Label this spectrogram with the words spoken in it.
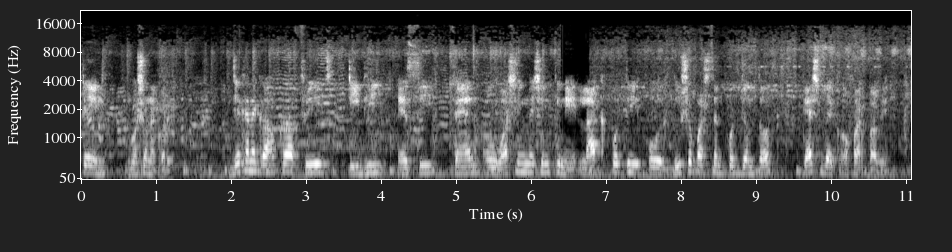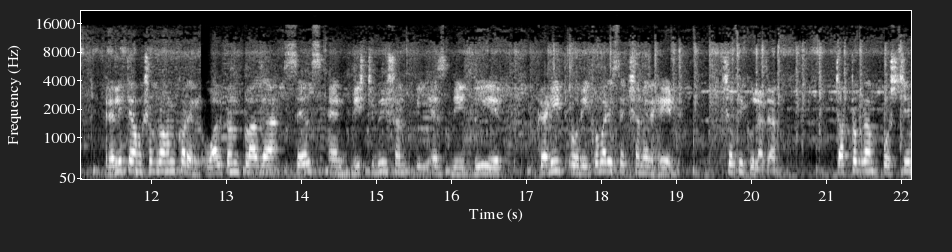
ten ঘোষণা করে। যেখানে গ্রাহকরা ফ্রিজ টিভি এসি ফ্যান ও ওয়াশিং মেশিন কিনে লাখপতি ও দুশো পার্সেন্ট পর্যন্ত ক্যাশব্যাক অফার পাবে। র্যালিতে অংশগ্রহণ করেন Walton plaza sales and distribution PSD দুইয়ের ক্রেডিট ও রিকভারি সেকশনের হেড শফিকুল আজাদ। চট্টগ্রাম পশ্চিম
